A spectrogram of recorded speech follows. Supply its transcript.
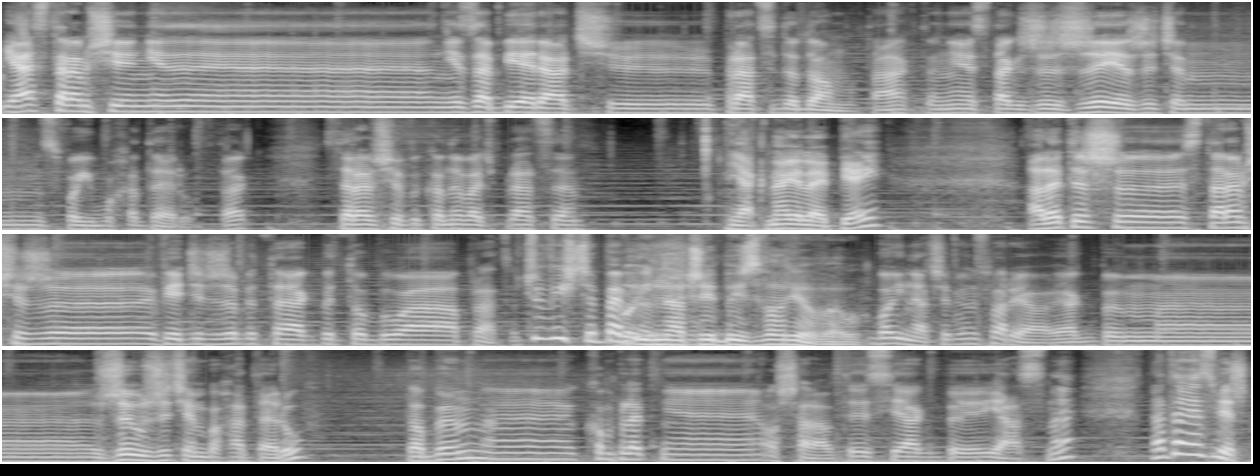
Ja staram się nie, nie zabierać y, pracy do domu, tak? To nie jest tak, że żyję życiem swoich bohaterów, tak? Staram się wykonywać pracę jak najlepiej, ale też e, staram się, że wiedzieć, żeby to jakby to była praca. Oczywiście Bo pewnie... się- inaczej byś zwariował. bo inaczej bym zwariował. Jakbym e, żył życiem bohaterów, to bym e, kompletnie oszalał. To jest jakby jasne. Natomiast wiesz, e,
